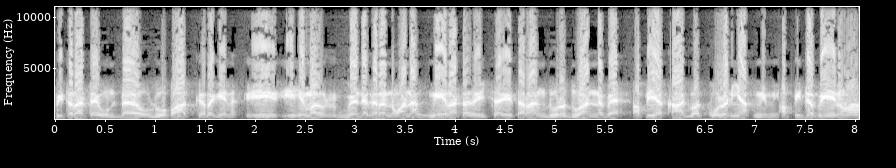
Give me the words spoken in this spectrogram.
පිටරටේ උන්ට ඔළුව පාත් කරගෙන ඒ එහෙම වැඩ කරනවා නම් මේ රට ඒ තරම් දුර දුවන්න බෑ. අපි කාගවත් කොලනියක් නෙමෙයි. අපිට පේනවා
